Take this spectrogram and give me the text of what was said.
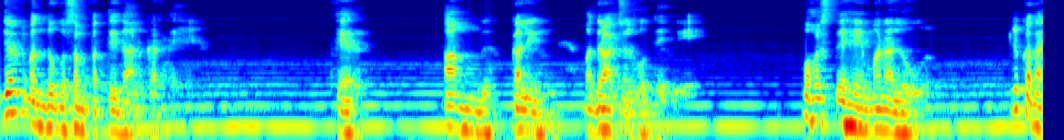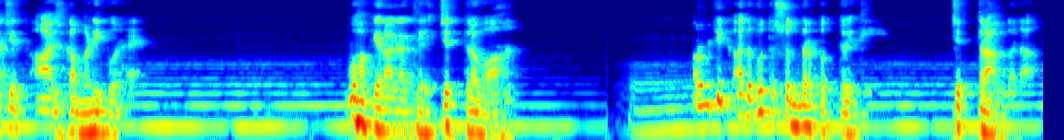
जरूरतमंदों को संपत्ति दान करते हैं। फिर अंग, कलिंग, मद्राचल होते हुए पहुँचते हैं मनालोर, जो कदाचित आज का मणिपुर है। वहाँ के राजा थे चित्रवाहन, और उनकी एक अद्भुत सुंदर पुत्री थी, चित्रांगदा।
